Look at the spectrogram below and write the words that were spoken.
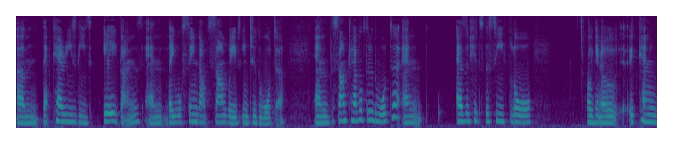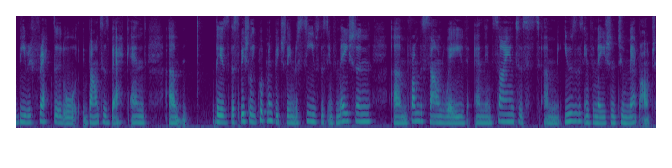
um, that carries these air guns and they will send out sound waves into the water. And the sound travels through the water, and as it hits the sea floor, or you know, it can be refracted or bounces back, and um, there's the special equipment which then receives this information um, from the sound wave, and then scientists um, use this information to map out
